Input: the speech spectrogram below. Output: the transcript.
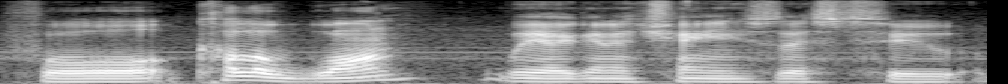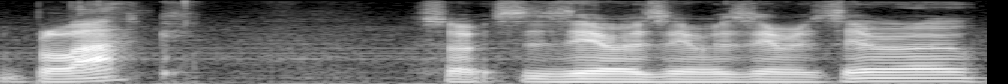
for color 1 we are going to change this to black so it's 0, 0, 0, 0.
